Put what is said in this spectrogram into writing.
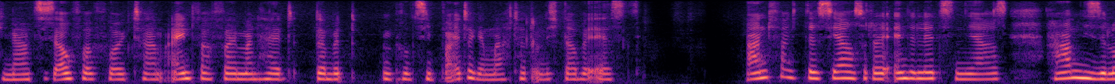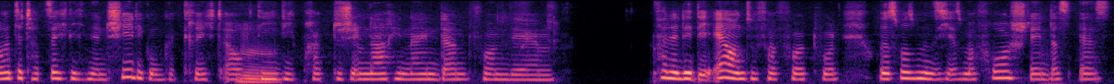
die Nazis auch verfolgt haben, einfach weil man halt damit im Prinzip weitergemacht hat. Und ich glaube erst Anfang des Jahres oder Ende letzten Jahres haben diese Leute tatsächlich eine Entschädigung gekriegt, auch hm. die, die praktisch im Nachhinein dann von der, von der DDR und so verfolgt wurden. Und das muss man sich erstmal vorstellen, dass erst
